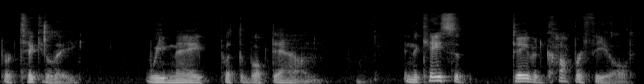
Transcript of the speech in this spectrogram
particularly, we may put the book down. In the case of David Copperfield,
